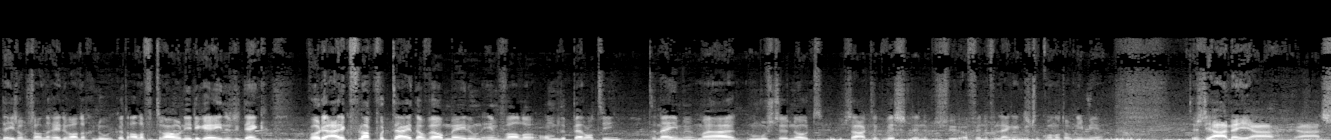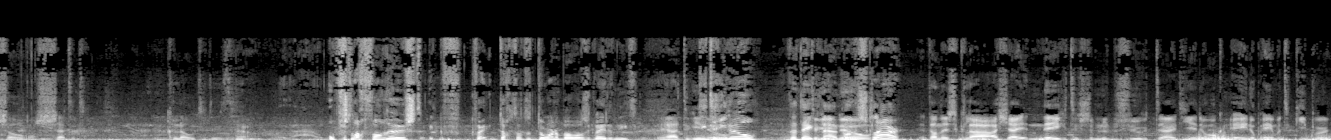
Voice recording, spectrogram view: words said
deze omstandigheden hadden genoeg. Ik had alle vertrouwen in iedereen. Dus ik denk, we wilden eigenlijk vlak voor tijd nog wel meedoen invallen om de penalty te nemen. Maar we moesten noodzakelijk wisselen in de, bestuur, of in de verlenging, dus we kon het ook niet meer. Dus ja, nee, ja, ja zo ontzettend kloten dit. Ja op slag van rust. Ik, ik dacht dat het Doornenbal was, ik weet het niet. Ja, 3-0. Die 3-0. Dan denk ik, nou, dan is het klaar. Dan is het klaar. Als jij 90ste minuut tijd, je doet ook één op één met de keeper.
